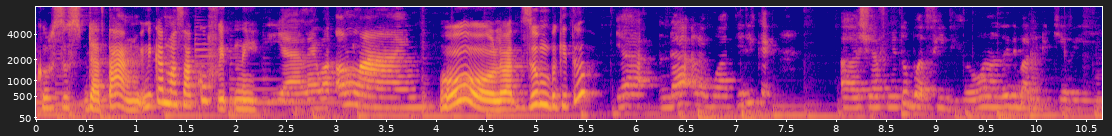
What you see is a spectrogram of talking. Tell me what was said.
Kursus datang. Ini kan masa Covid nih. Iya lewat online. Oh, lewat Zoom begitu? ya enggak lewat jadi kayak eh, chefnya tuh buat video nanti di- baru dikirim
